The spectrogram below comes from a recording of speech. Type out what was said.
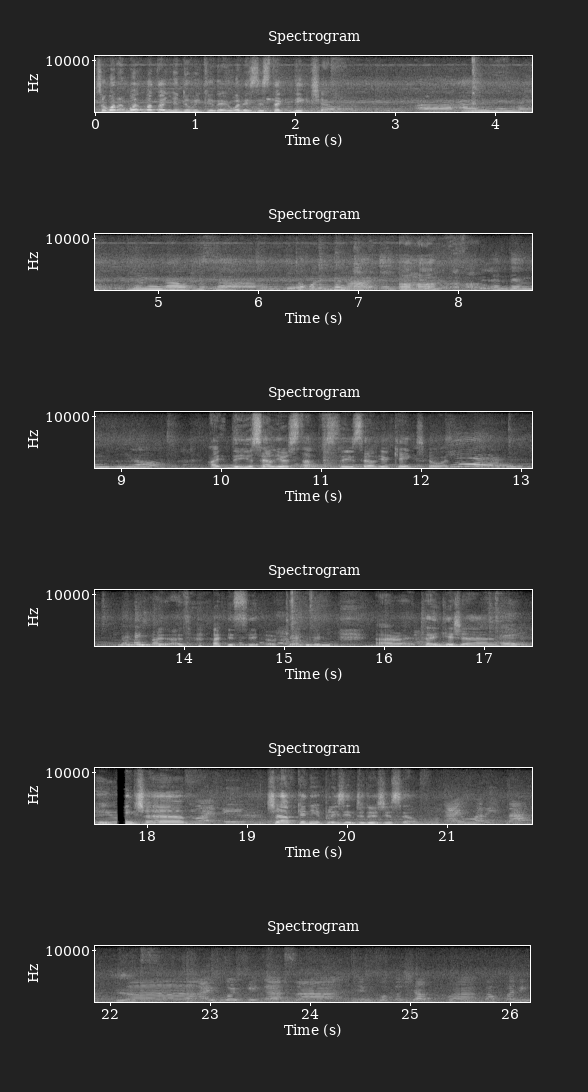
So what, what, what are you doing today? What is this technique, Chef? Uh, I'm now is um, chocolate ganache. Uh-huh. And then, you know, I, do you sell your stuffs? Do you sell your cakes or what? yeah. I, I see, okay. All right. Thank you, Chef. Thank you. Chef. Good morning. Chef, can you please introduce yourself? I'm Marita. Yes. Uh, I'm working as a in Photoshop uh, company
